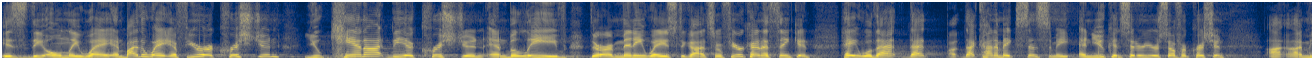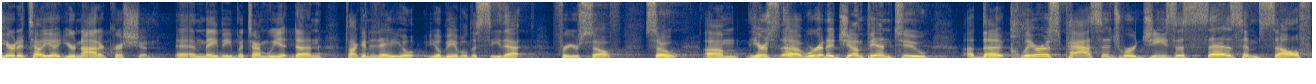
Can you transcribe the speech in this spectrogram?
is the only way. And by the way, if you're a Christian, you cannot be a Christian and believe there are many ways to God. So if you're kind of thinking, hey, well, that, that, uh, that kind of makes sense to me, and you consider yourself a Christian, I, am here to tell you you're not a Christian. And maybe by the time we get done talking today, you'll, you'll be able to see that for yourself. So um, here's, uh, we're going to jump into uh, the clearest passage where Jesus says himself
